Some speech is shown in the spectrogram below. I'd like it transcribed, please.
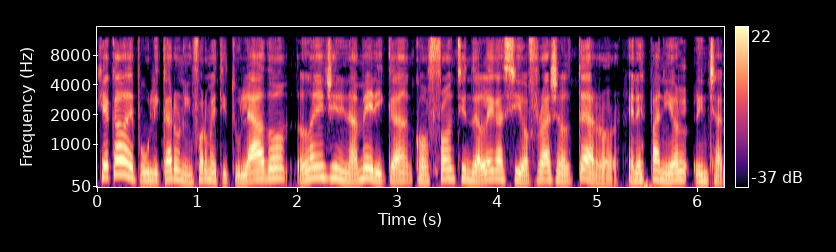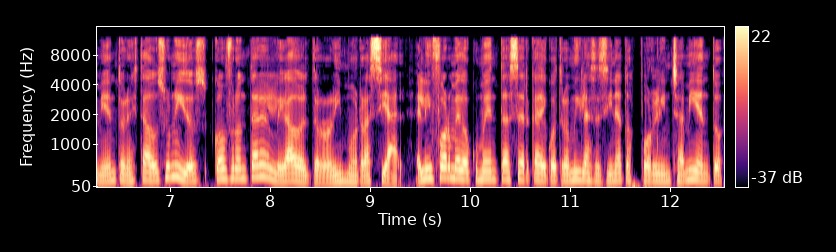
que acaba de publicar un informe titulado Lynching in America, Confronting the Legacy of Racial Terror, en español, linchamiento en Estados Unidos, confrontar el legado del terrorismo racial. El informe documenta cerca de 4.000 asesinatos por linchamiento,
